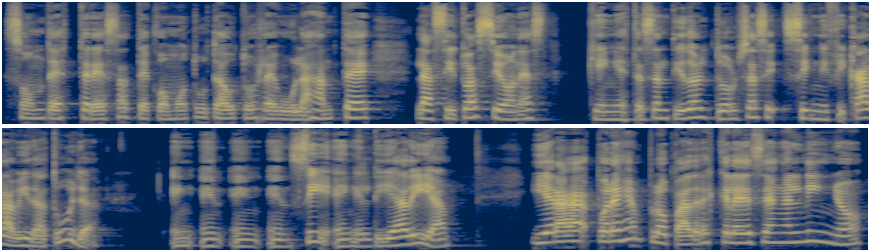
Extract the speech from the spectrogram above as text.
son destrezas de cómo tú te autorregulas ante las situaciones, que en este sentido el dulce significa la vida tuya en, en, en sí, en el día a día. Y era, por ejemplo, padres que le decían al niño,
